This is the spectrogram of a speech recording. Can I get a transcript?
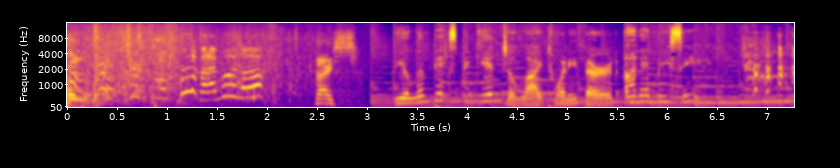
out! Nice. The Olympics begin July 23rd on NBC.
